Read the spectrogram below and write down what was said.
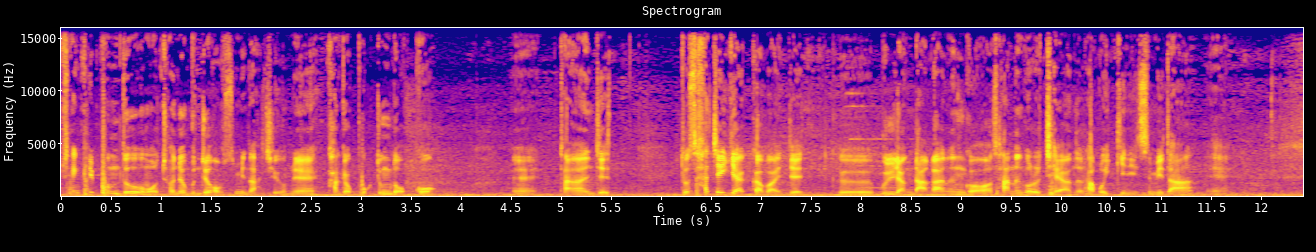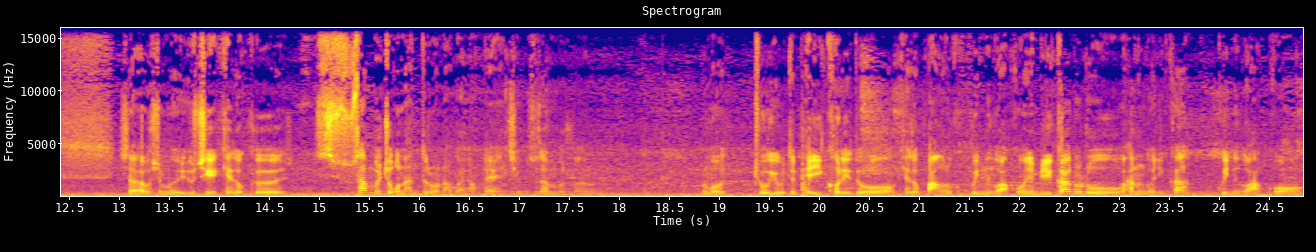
생필품도 뭐 전혀 문제가 없습니다. 지금 예, 가격 폭등도 없고 예, 다만 이제 또 사재기 할까봐 이제 그 물량 나가는 거 사는 거를 제한을 하고 있긴 있습니다. 예. 자 보시면 우측에 계속 그 수산물 쪽은 안 들어오나 봐요. 예, 지금 수산물은 그리고 뭐 저기 볼 때 베이커리도 계속 빵을 굽고 있는 것 같고 그냥 밀가루로 하는 거니까 굽고 있는 것 같고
